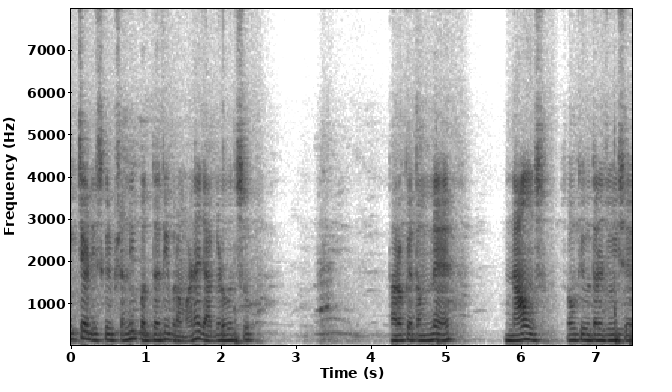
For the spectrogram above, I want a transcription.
પિક્ચર ડિસ્ક્રિપ્શનની પદ્ધતિ પ્રમાણે જ આગળ વધશું. ધારો કે તમને નાઉન્સ સૌથી વધારે જોઈશે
